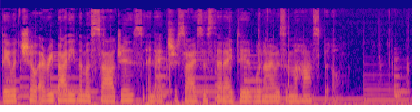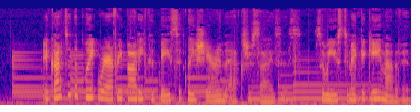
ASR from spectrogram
they would show everybody the massages and exercises that I did when I was in the hospital. It got to the point where everybody could basically share in the exercises, so we used to make a game out of it.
